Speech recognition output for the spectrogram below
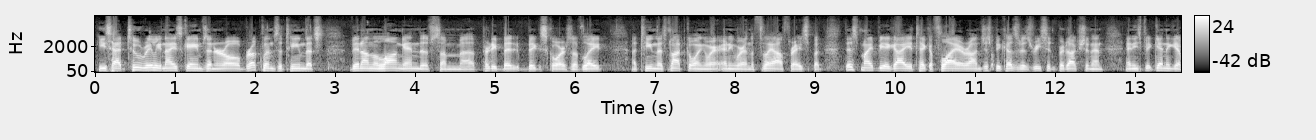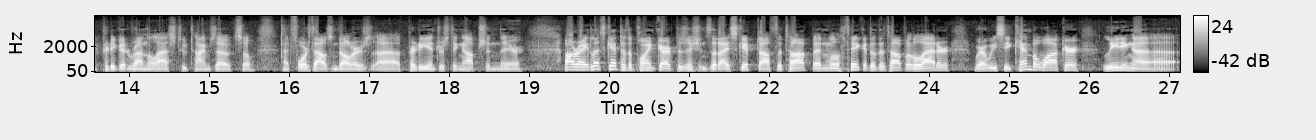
He's had two really nice games in a row. Brooklyn's a team that's been on the long end of some uh, pretty big, big scores of late a team that's not going anywhere in the playoff race. But this might be a guy you take a flyer on just because of his recent production, and, and he's getting a pretty good run the last two times out. So at $4,000, uh, pretty interesting option there. All right, let's get to the point guard positions that I skipped off the top, and we'll take it to the top of the ladder where we see Kemba Walker leading a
